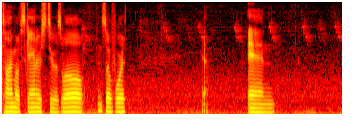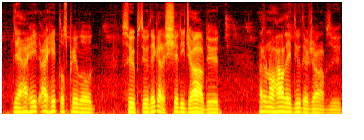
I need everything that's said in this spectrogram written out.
time of scanners too, as well, and so forth. And Yeah, I hate I hate those preload soups, dude. They got a shitty job, dude. I don't know how they do their jobs, dude.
